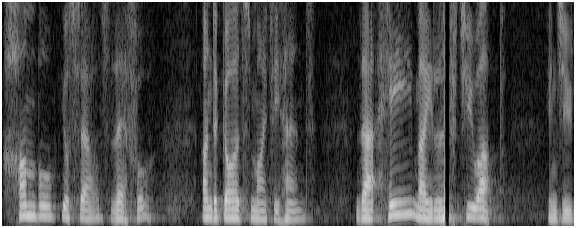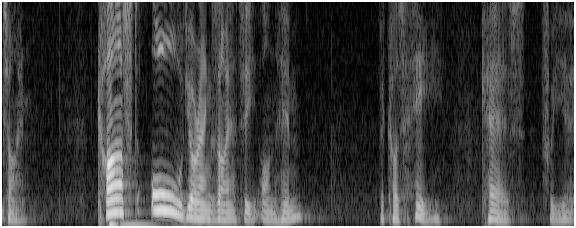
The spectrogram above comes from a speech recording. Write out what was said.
Humble yourselves, therefore, under God's mighty hand, that he may lift you up in due time. Cast all your anxiety on him because He cares for you.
